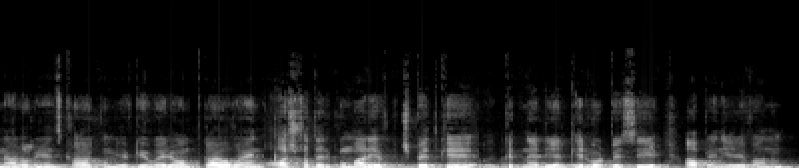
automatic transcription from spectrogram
մնալով իրենց քաղաքում եւ գյուղերում կարող են աշխատել գումար եւ չպետք է գտնել ելքեր, որպեսի ապրեն Երևանում։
